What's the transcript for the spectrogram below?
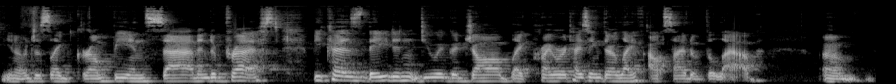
you know just like grumpy and sad and depressed because they didn't do a good job like prioritizing their life outside of the lab. Um,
